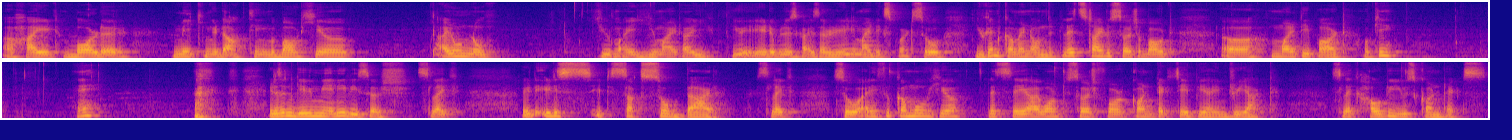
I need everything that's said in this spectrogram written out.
a height border making a dark theme about here? I don't know. You might you might are you aws guys are really might expert so you can comment on it. Let's try to search about uh, multi-part okay? Eh? it isn't giving me any research. It's like it, it is it sucks so bad. It's like so and if you come over here let's say i want to search for context api in react. It's like how to use contexts?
